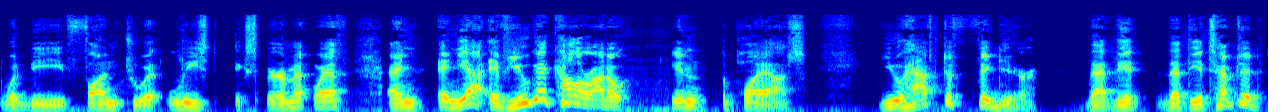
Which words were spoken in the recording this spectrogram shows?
would be fun to at least experiment with. And and yeah, if you get Colorado in the playoffs, you have to figure that the that the attempted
